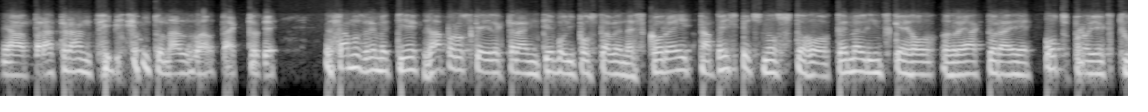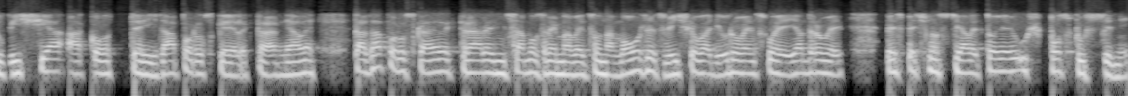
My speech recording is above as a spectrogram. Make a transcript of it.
ja, bratranci, by som to nazval takto, že Samozrejme, tie záporovské elektrárne tie boli postavené skorej. Tá bezpečnosť toho temelínskeho reaktora je od projektu vyššia ako tej záporovskej elektrárne. Ale tá záporovská elektráreň samozrejme vec, ona môže zvyšovať úroveň svojej jadrovej bezpečnosti, ale to je už po spustení.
